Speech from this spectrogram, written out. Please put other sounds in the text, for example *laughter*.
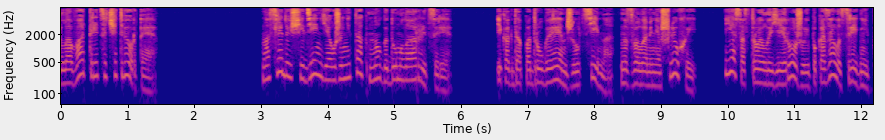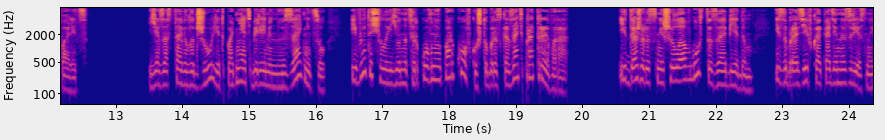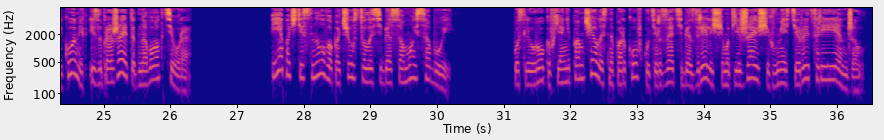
Глава 34. На следующий день я уже не так много думала о рыцаре. И когда подруга Энджел Тина назвала меня шлюхой, я состроила ей рожу и показала средний палец. Я заставила Джульет поднять беременную задницу и вытащила ее на церковную парковку, чтобы рассказать про Тревора. И даже рассмешила Августа за обедом, изобразив, как один известный комик изображает одного актера. Я почти снова почувствовала себя самой собой. После уроков я не помчалась на парковку терзать себя зрелищем отъезжающих вместе рыцаря и Энджел.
